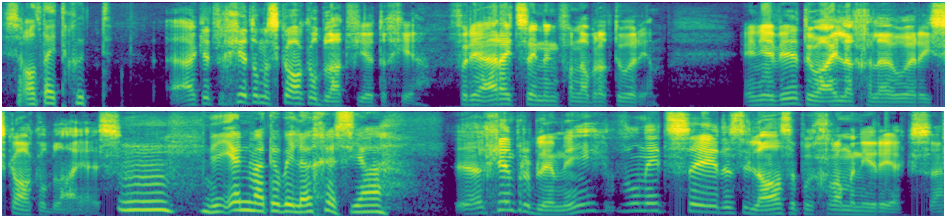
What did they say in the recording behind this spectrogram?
is altyd goed. Ek het vergeet om 'n skakelblad vir jou te gee vir die heruitsending van laboratorium. En jy weet hoe heilig hulle oor die skakelblaaie is. Mm, die een wat op die lug is, ja. Uh, geen probleem nie. Ek wil net sê dis die laaste program in die reeks. Uh,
